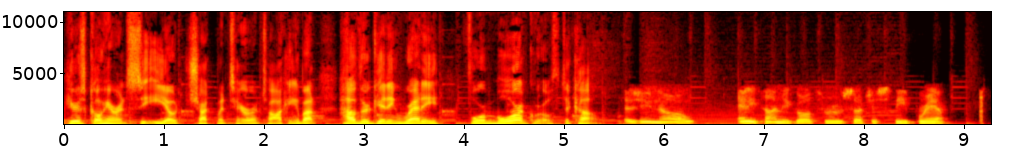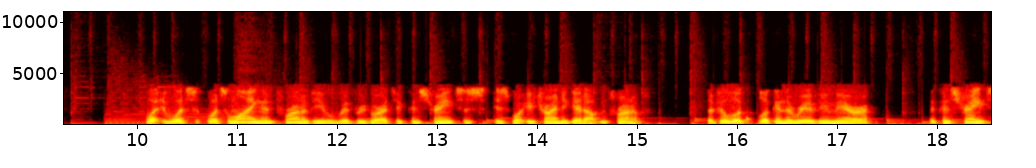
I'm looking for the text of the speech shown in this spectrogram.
Here's Coherent CEO Chuck Mattera talking about how they're getting ready for more growth to come as you know, anytime you go through such a steep ramp, what, what's what's lying in front of you with regard to constraints is, is what you're trying to get out in front of. So if you look look in the rearview mirror, the constraints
